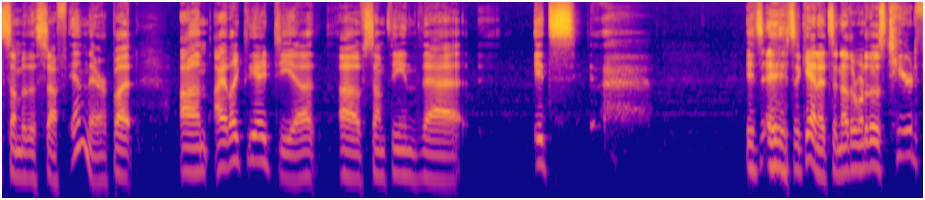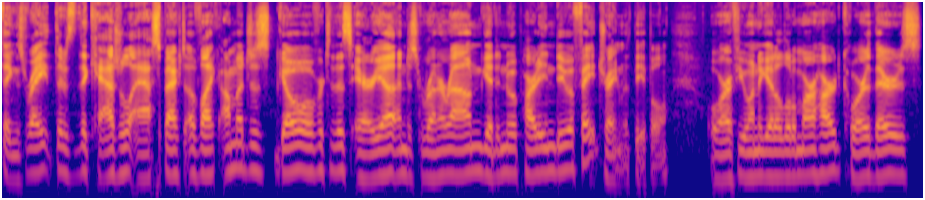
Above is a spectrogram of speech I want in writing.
some of the stuff in there. But um, I like the idea of something that it's. It's, it's again it's another one of those tiered things right there's the casual aspect of like i'm gonna just go over to this area and just run around get into a party and do a fate train with people or if you want to get a little more hardcore there's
